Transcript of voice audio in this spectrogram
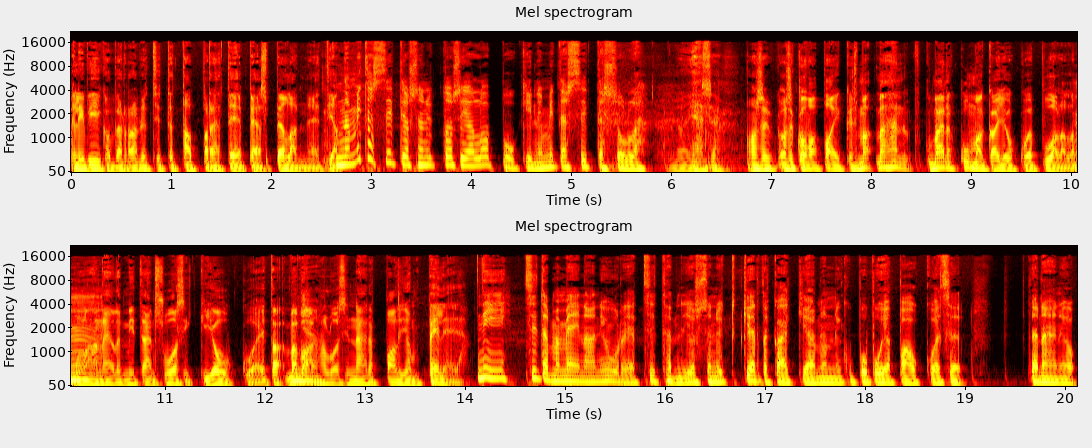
Eli viikon verran nyt sitten Tappara ja TPS pelanneet. Ja No mitäs sitten, jos se nyt tosiaan loppuukin, niin mitäs sitten sulle? No eihän se, on se, on se kova paikka. Siis Mä, mähän, kun mä en ole kummankaan joukkueen puolella, mm. mullahan ei ole mitään suosikkijoukkueita. Mä vaan Joo. haluaisin nähdä paljon pelejä. Niin, sitä mä meinaan juuri, että sittenhän jos se nyt kerta kaikkiaan on niin kuin pupu ja paukku, että se tänään jo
